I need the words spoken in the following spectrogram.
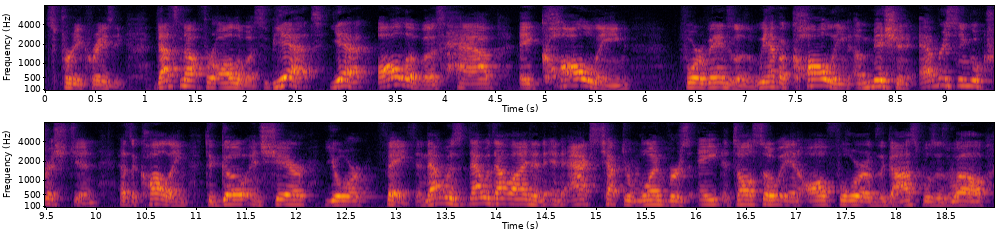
It's pretty crazy. That's not for all of us. Yet, yet, all of us have a calling for evangelism. We have a calling, a mission. Every single Christian has a calling to go and share your faith. And that was that was outlined in, in Acts chapter 1, verse 8. It's also in all four of the gospels as well,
